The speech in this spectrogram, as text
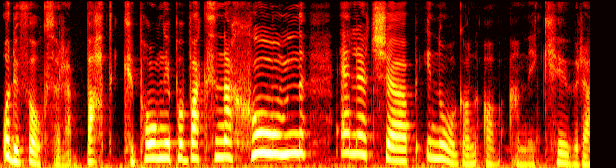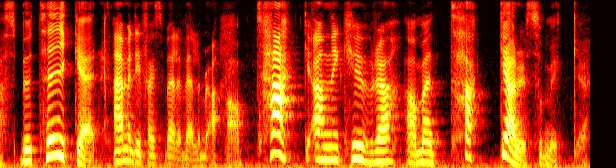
och du får också rabattkuponger på vaccination eller ett köp i någon av Annikuras butiker. Nej men det är faktiskt väldigt, väldigt bra. Tack Annikura! Ja men tackar så mycket!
